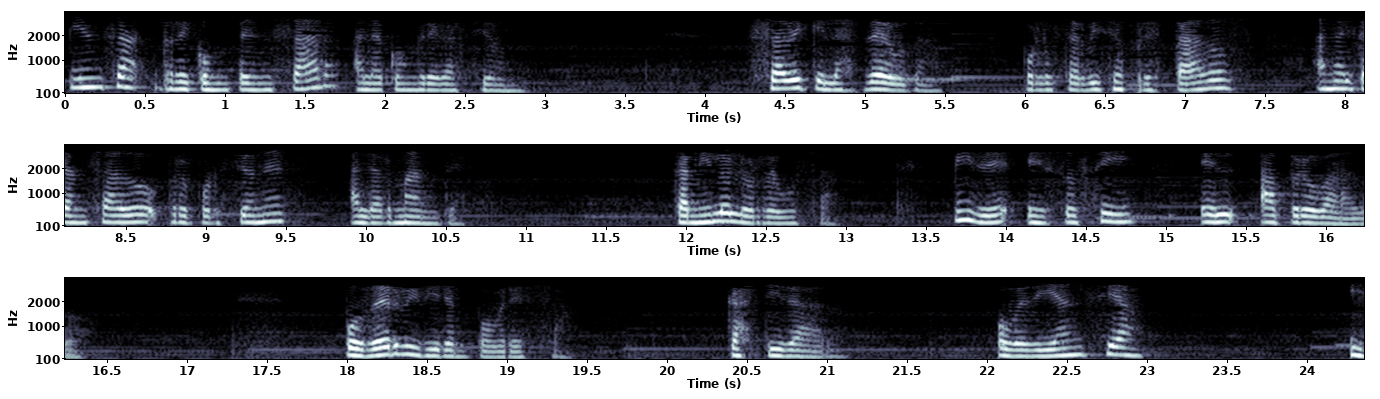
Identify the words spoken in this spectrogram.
piensa recompensar a la congregación sabe que las deudas por los servicios prestados han alcanzado proporciones alarmantes. Camilo lo rehúsa. Pide, eso sí, el aprobado. Poder vivir en pobreza, castidad, obediencia y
